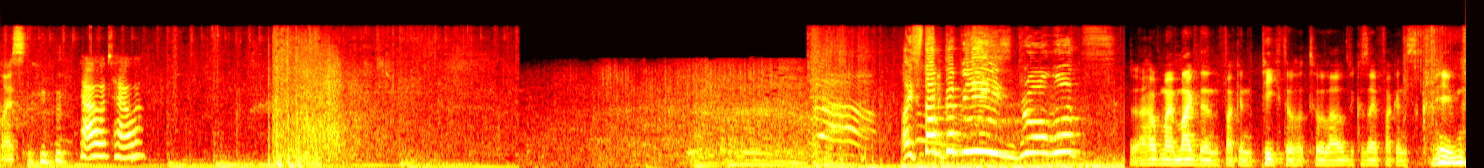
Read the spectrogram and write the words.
Nice. Tower, tower. I stopped the bees, bro, what? I hope my mic didn't fucking peak too, too loud because I fucking screamed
